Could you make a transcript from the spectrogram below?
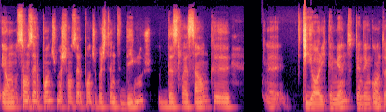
é um, são zero pontos, mas são zero pontos bastante dignos da seleção que teoricamente, tendo em conta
